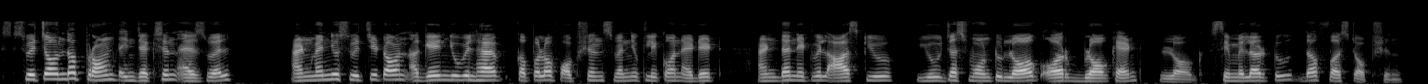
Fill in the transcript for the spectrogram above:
switch on the prompt injection as well. And when you switch it on again, you will have a couple of options when you click on edit and then it will ask you you just want to log or block and log similar to the first option.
